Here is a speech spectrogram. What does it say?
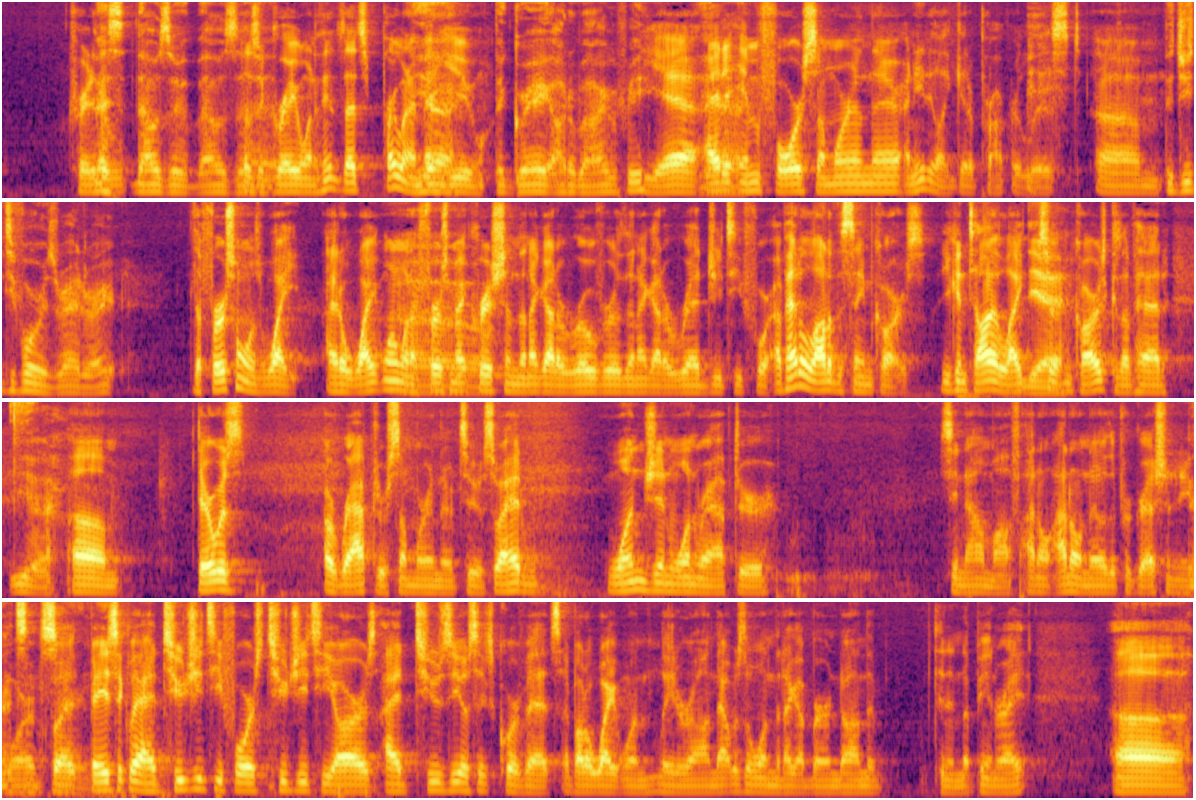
Traded That's, the, that was a that was a, that was a gray one. I think that's probably when I yeah, met you. The gray autobiography. Yeah, I had an M4 somewhere in there. I need to like get a proper list. Um, The GT4 was red, right? The first one was white. I had a white one when I first Oh. met Christian. Then I got a Rover. Then I got a red GT4. I've had a lot of the same cars. You can tell I like Yeah. certain cars because I've had. Yeah. Um, there was a Raptor somewhere in there too. So I had one Gen One Raptor. See now I'm off. I don't I don't know the progression anymore. But basically, I had two GT4s, two GTRs. I had two Z06 Corvettes. I bought a white one later on. That was the one that I got burned on. That didn't end up being right. Uh,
